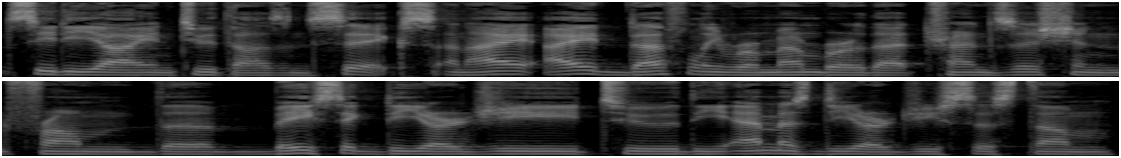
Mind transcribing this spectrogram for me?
CDI in 2006, and I, I definitely remember that transition from the basic DRG to the MSDRG system.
